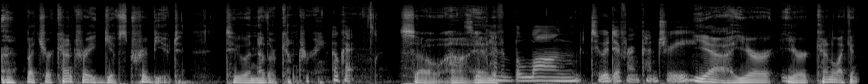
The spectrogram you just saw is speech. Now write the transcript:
but your country gives tribute to another country. Okay. So, uh, so you kind if, of belong to a different country. Yeah, you're you're kind of like an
